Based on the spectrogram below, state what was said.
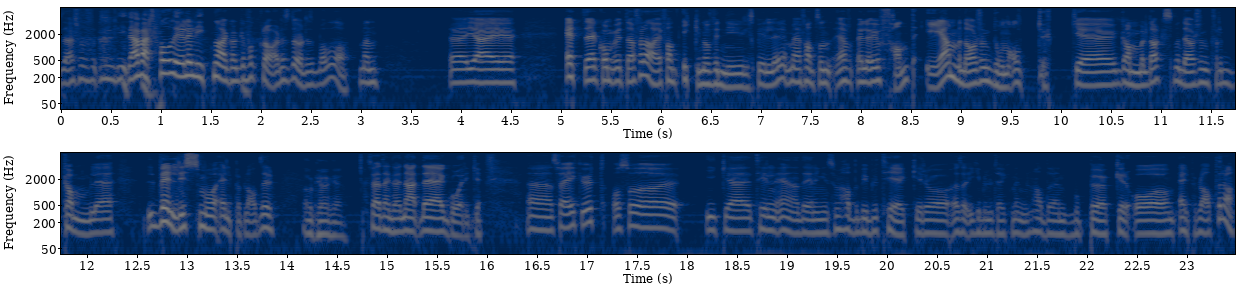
det er så Det er i hvert fall veldig liten. Jeg kan ikke forklare størrelsen på det, da. Men eh, jeg Etter jeg kom ut derfra, jeg fant ikke noen vinylspiller. Men jeg fant sånn jeg, Eller jeg fant én, men det var sånn Donald Duck eh, gammeldags. Men det var sånn for gamle Veldig små LP-plater. Okay, okay. Så jeg tenkte nei, det går ikke. Uh, så jeg gikk ut, og så gikk jeg til en avdeling som hadde biblioteker og Altså ikke bibliotek, men hadde bøker og LP-plater. da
